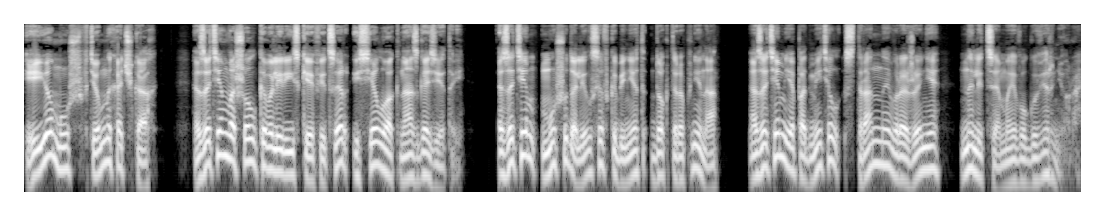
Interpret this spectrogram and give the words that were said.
и ее муж в темных очках. Затем вошел кавалерийский офицер и сел у окна с газетой. Затем муж удалился в кабинет доктора Пнина, а затем я подметил странное выражение на лице моего гувернера.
